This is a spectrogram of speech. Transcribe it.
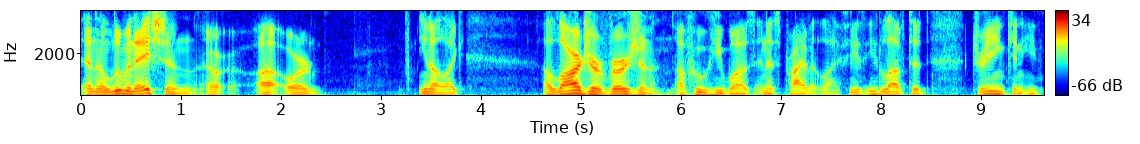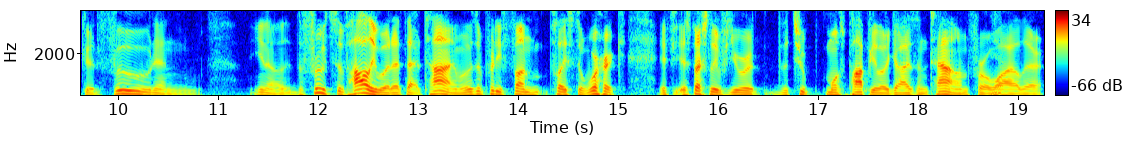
an illumination or, uh, or you know like a larger version of who he was in his private life. He, he loved to drink and eat good food and you know the fruits of Hollywood at that time. It was a pretty fun place to work, if especially if you were the two most popular guys in town for a Yeah. while there.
